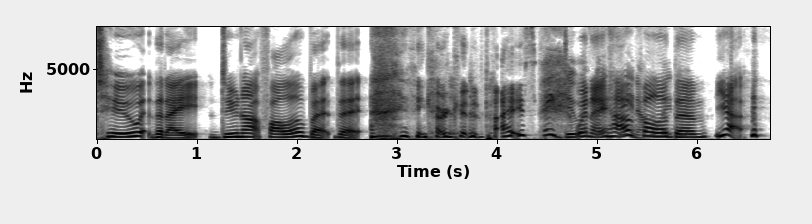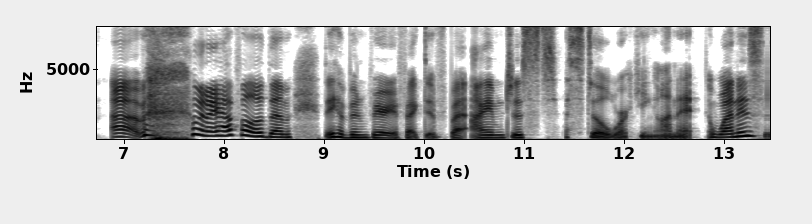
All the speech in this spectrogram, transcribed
two that I do not follow, but that I think are good advice. Hey, do when I they have followed them. Yeah. Um, when I have followed them, they have been very effective, but I'm just still working on it. One is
